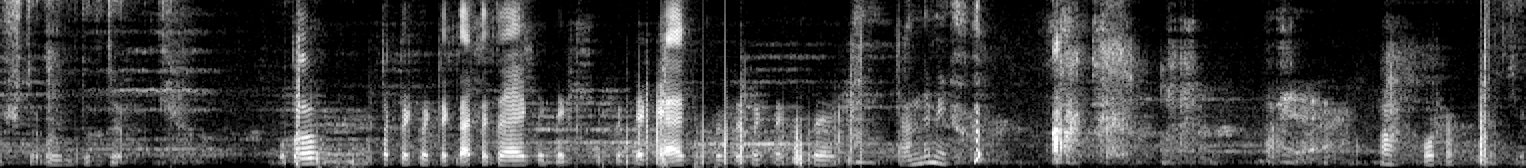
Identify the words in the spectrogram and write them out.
İşte öldürdü. Bu da tak tak tak tak tak tak tak tak tak tak tak tak tak tak tak tak tak Sen de mi? Oke, kaç ya.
